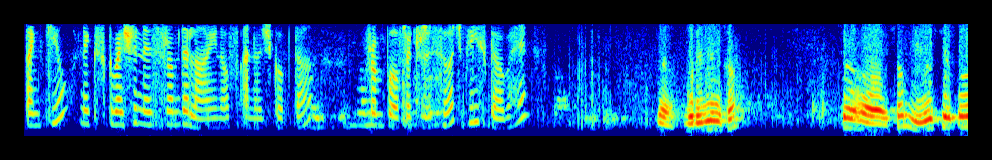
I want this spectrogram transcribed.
Thank you. Next question is from the line of Anuj Gupta from Perfect Research. Please go ahead. Yeah, good evening, sir. So, uh, some newspaper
